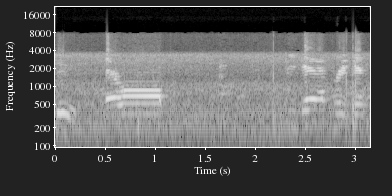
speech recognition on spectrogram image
Dude. Hello. See that, Bridget?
